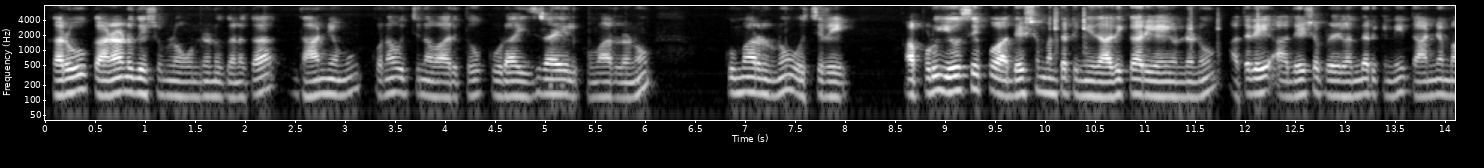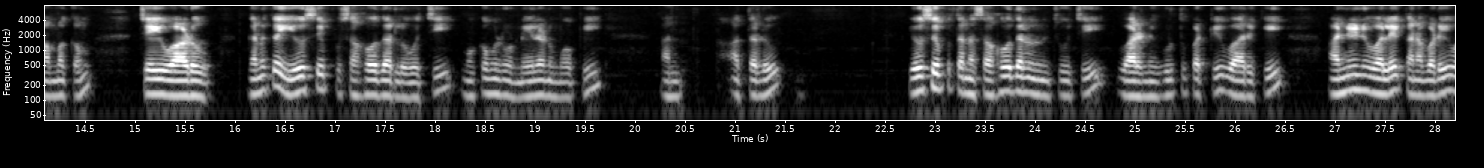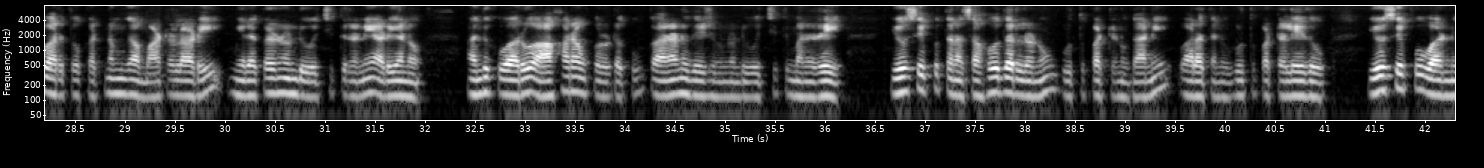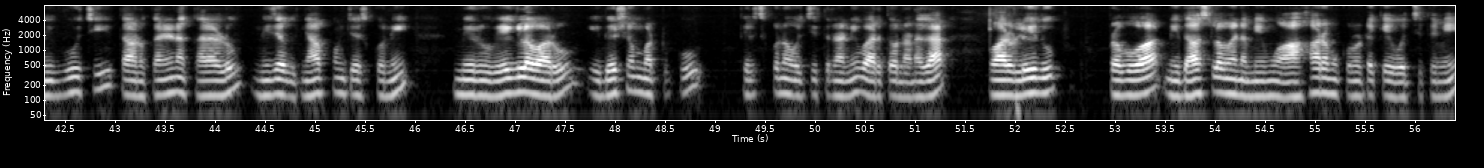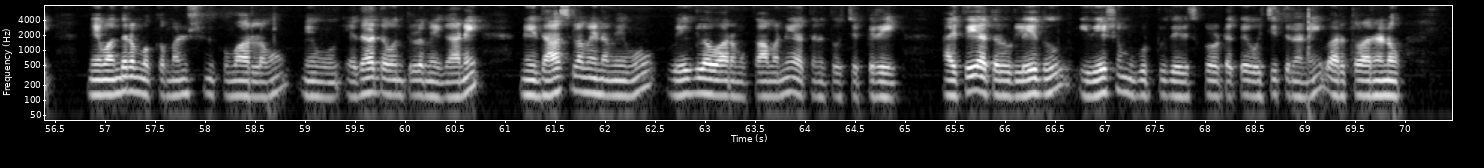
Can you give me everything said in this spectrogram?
కరువు కనాడు దేశంలో ఉండను గనక ధాన్యము కొనవచ్చిన వారితో కూడా ఇజ్రాయేల్ కుమారులను కుమారులను వచ్చిరి. అప్పుడు యోసేపు ఆ దేశమంతటి మీద అధికారి అయి ఉండను. అతడే ఆ దేశ ప్రజలందరికీ ధాన్యం అమ్మకం చేయువాడు. గనుక యోసేపు సహోదరులు వచ్చి ముఖములు నేలను మోపి అతడు యోసేపు తన సహోదరులను చూచి వారిని గుర్తుపట్టి వారికి అన్నిని వలె కనబడి వారితో కఠినంగా మాట్లాడి మీరెక్కడి నుండి వచ్చితిరని అడిగాను. అందుకు వారు ఆహారం కొరటకు కానాను దేశం నుండి వచ్చితిమనరే యోసేపు తన సహోదరులను గుర్తుపట్టను కానీ వారు అతన్ని గుర్తుపట్టలేదు. యోసేపు వారిని గూచి తాను కనిన కళలు నిజ జ్ఞాపకం చేసుకొని మీరు వేగులవారు ఈ దేశం మట్టుకు తెలుసుకున్న వచ్చితునని వారితో అనగా వారు లేదు ప్రభువ నీ దాసులమైన మేము ఆహారం కొనుటకే వచ్చితిమి మేమందరం ఒక మనుషుని కుమారులము. మేము యథార్థవంతులమే కానీ నీ దాసులమైన మేము వేగుల వారం కామని అతనితో చెప్పిరి. అయితే అతడు లేదు ఈ దేశం గుట్టు తెలుసుకోవటకే వచ్చితునని వారితో అనను.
